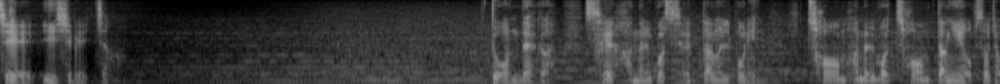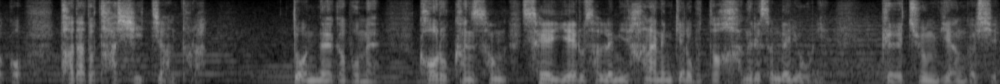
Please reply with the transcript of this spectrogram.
제 21장. 또 내가 새 하늘과 새 땅을 보니 처음 하늘과 처음 땅이 없어졌고 바다도 다시 있지 않더라. 또 내가 봄에 거룩한 성 새 예루살렘이 하나님께로부터 하늘에서 내려오니 그 준비한 것이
